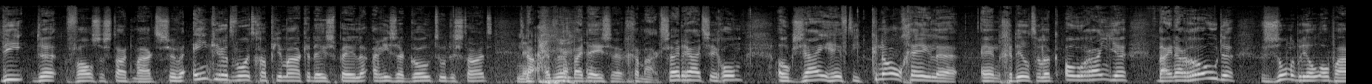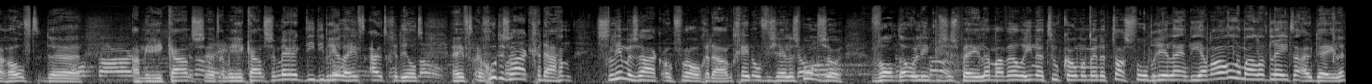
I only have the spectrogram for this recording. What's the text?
die de valse start maakt. Zullen we één keer het woordgrapje maken deze speler? Arisa Go to the start. Nou, hebben we hem bij deze gemaakt. Zij draait zich om. Ook zij heeft die knalgele en gedeeltelijk oranje, bijna rode zonnebril op haar hoofd. De Amerikaanse, het Amerikaanse merk die die brillen heeft uitgedeeld... heeft een goede zaak gedaan. Slimme zaak ook vooral gedaan. Geen officiële sponsor van de Olympische Spelen... maar wel hier naartoe komen met een tas vol brillen... en die aan allemaal atleten uitdelen.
